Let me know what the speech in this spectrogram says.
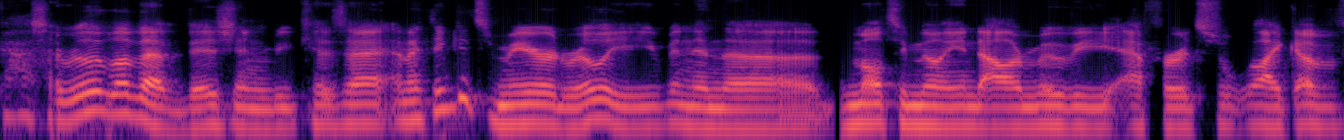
Gosh, I really love that vision because, I, and I think it's mirrored really even in the multi-million dollar movie efforts, like of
